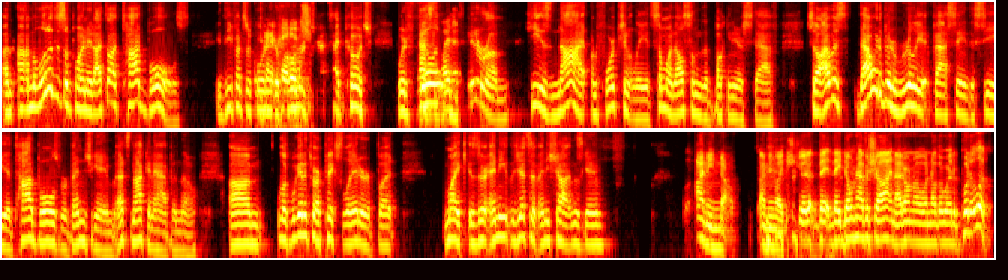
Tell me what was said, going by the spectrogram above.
I'm, I'm a little disappointed. I thought Todd Bowles, the defensive coordinator, former Jets head coach, would fill in as interim. He is not, unfortunately. It's someone else on the Buccaneers staff. So I was that would have been really fascinating to see a Todd Bowles revenge game. That's not going to happen though. Um, look, we'll get into our picks later, but Mike, is there any the Jets have any shot in this game? I mean, no. I mean, like should, they, they don't have a shot, and I don't know another way to put it. Look,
